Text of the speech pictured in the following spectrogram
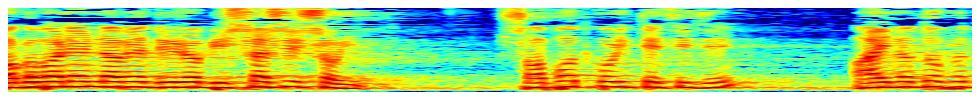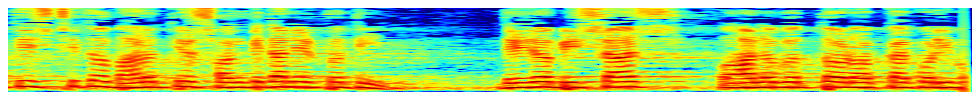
ভগবানের নামে দৃঢ় বিশ্বাসের সহিত শপথ করিতেছি যে আইনত প্রতিষ্ঠিত ভারতীয় সংবিধানের প্রতি দৃঢ় বিশ্বাস ও আনুগত্য রক্ষা করিব।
